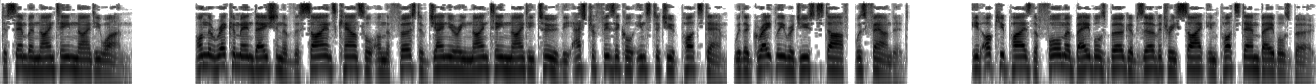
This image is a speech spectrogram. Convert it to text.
December 1991. On the recommendation of the Science Council on 1 January 1992 the Astrophysical Institute Potsdam, with a greatly reduced staff, was founded. It occupies the former Babelsberg Observatory site in Potsdam-Babelsberg.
